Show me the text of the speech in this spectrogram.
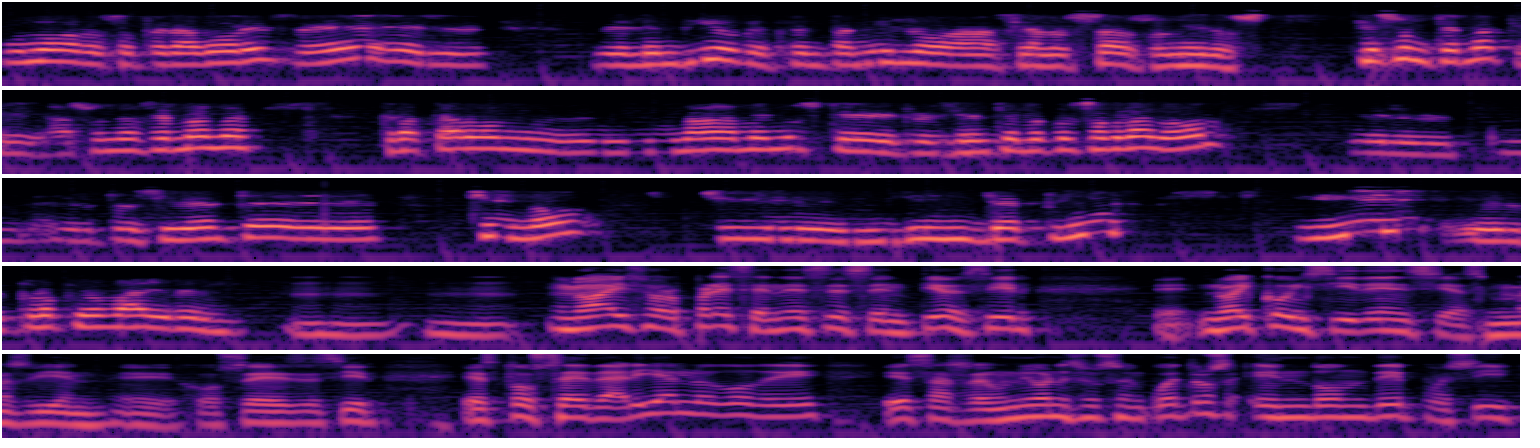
uno de los operadores del envío de fentanilo hacia los Estados Unidos que es un tema que hace una semana trataron nada menos que el presidente López Obrador, el, presidente chino, Xi Jinping, y el propio Biden. No hay sorpresa en ese sentido, es decir, eh, no hay coincidencias, más bien, eh, José. Es decir, esto se daría luego de esas reuniones, esos encuentros, en donde, pues sí,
